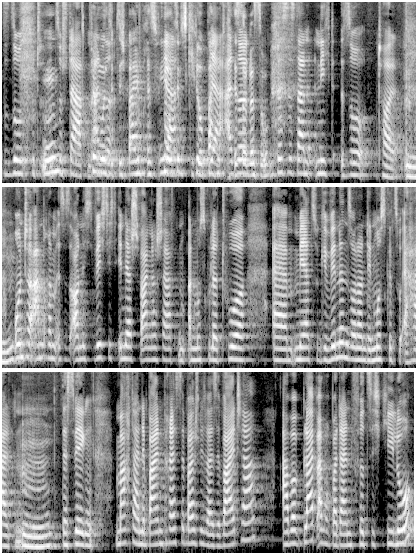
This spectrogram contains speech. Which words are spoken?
so zu, zu starten. 75 Beinpress, 75 Kilo Beinpress ja, also oder so. Das ist dann nicht so toll. Unter anderem ist es auch nicht wichtig, in der Schwangerschaft an Muskulatur ähm, mehr zu gewinnen, sondern den Muskel zu erhalten. Deswegen mach deine Beinpresse beispielsweise weiter, aber bleib einfach bei deinen 40 Kilo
